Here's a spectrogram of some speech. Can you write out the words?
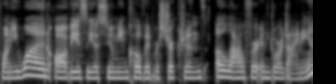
2021, obviously assuming COVID restrictions allow for indoor dining.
